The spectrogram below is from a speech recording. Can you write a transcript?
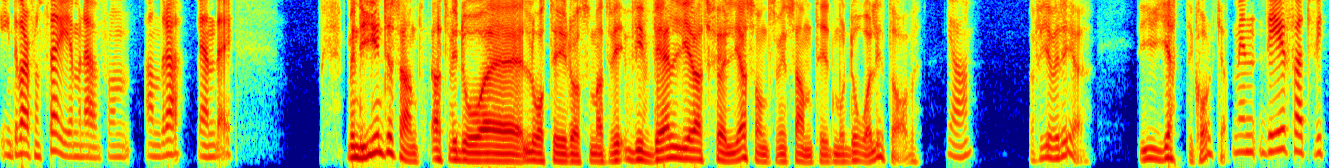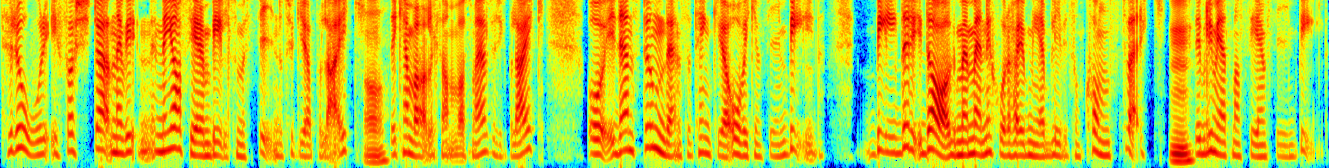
inte bara från Sverige men även från andra länder. Men det är ju intressant att vi då eh, låter ju då som att vi, vi väljer att följa sånt som vi samtidigt mår dåligt av. Ja. Varför gör vi det? Det är ju jättekorkat. Men det är ju för att vi tror i första, när, vi, när jag ser en bild som är fin, då trycker jag på like. Ja. Det kan vara liksom vad som helst, jag trycker på like. Och i den stunden så tänker jag, åh vilken fin bild. Bilder idag med människor har ju mer blivit som konstverk. Mm. Det blir mer att man ser en fin bild.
